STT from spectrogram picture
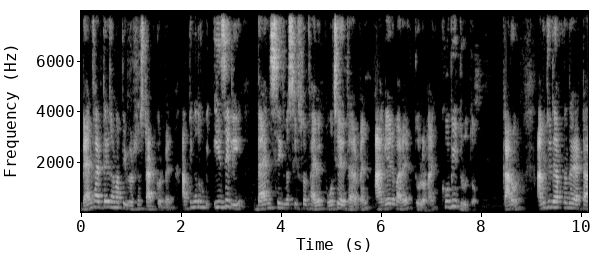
ব্যান্ড 5 থেকে যখন আপনি প্রিপারেশন স্টার্ট করবেন, আপনি কিন্তু খুব ইজিলি ব্যান্ড 6 বা সিক্স 6.5 এ পৌঁছে যেতে পারবেন আগের বারের তুলনায় খুবই দ্রুত। কারণ আমি যদি আপনাদের একটা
